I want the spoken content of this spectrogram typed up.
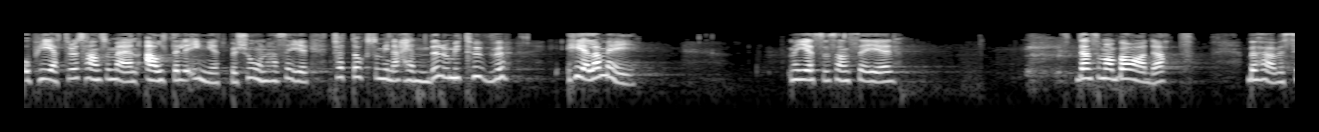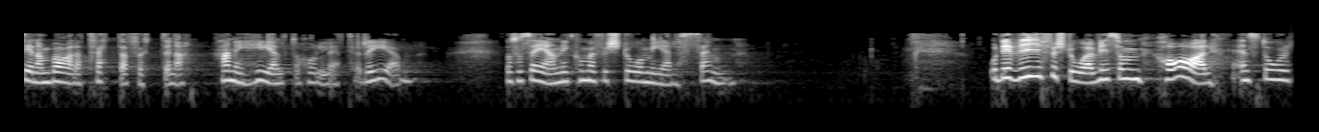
Och Petrus, han som är en allt eller inget person, han säger tvätta också mina händer och mitt huvud, hela mig. Men Jesus han säger den som har badat behöver sedan bara tvätta fötterna. Han är helt och hållet ren. Och så säger han, ni kommer förstå mer sen. Och det vi förstår, vi som har en stor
